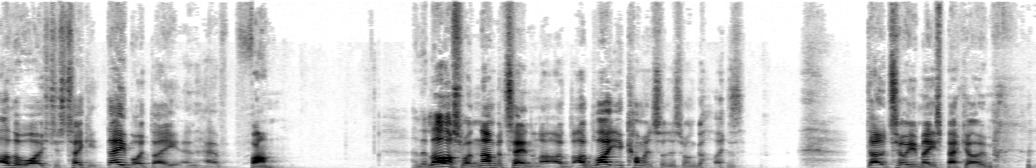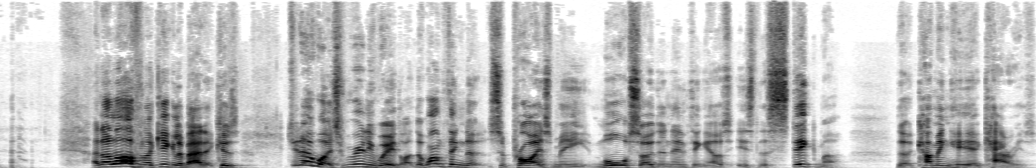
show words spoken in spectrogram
Otherwise, just take it day by day and have fun. And the last one, number 10, and I'd, I'd like your comments on this one, guys. Don't tell your mates back home. and I laugh and I giggle about it because do you know what? It's really weird. Like the one thing that surprised me more so than anything else is the stigma that coming here carries.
